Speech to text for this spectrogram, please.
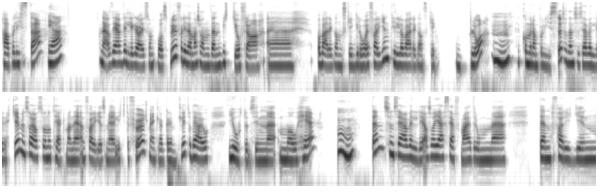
har på lista. Ja? Nei, altså Jeg er veldig glad i sånn påsblue, fordi den sånn, den bikker jo fra eh, å være ganske grå i fargen til å være ganske blå. Mm. Kommer an på lyset, så den syns jeg er veldig lekker. Men så har jeg også notert meg ned en farge som jeg likte før, som jeg egentlig har glemt litt, og det er jo Jotun sin eh, mohair. Mm. Den syns jeg er veldig Altså, jeg ser for meg et rom med den fargen,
